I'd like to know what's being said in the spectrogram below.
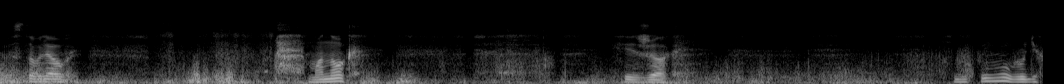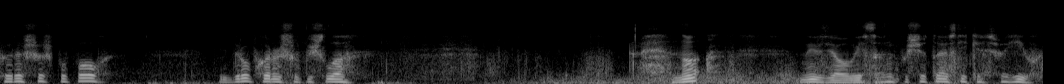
Виставляв манок. Хижак. Не пойму, вроде хорошо ж попал. И дроп хорошо пішла. Но не взяв лиса. Ну посчитаю скільки шагів.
